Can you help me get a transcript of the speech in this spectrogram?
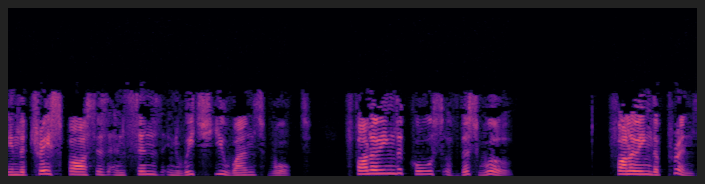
in the trespasses and sins in which you once walked." Following the course of this world, following the prince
